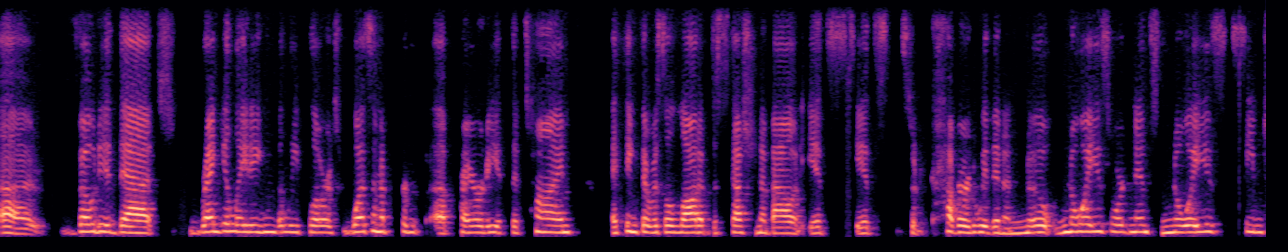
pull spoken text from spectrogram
uh, voted that regulating the leaf blowers wasn't a, a priority at the time I think there was a lot of discussion about it's it's sort of covered within a no, noise ordinance. Noise seemed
